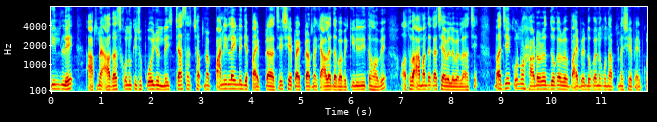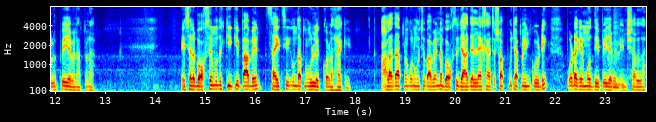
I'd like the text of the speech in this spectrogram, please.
কিনলে আপনার আদার্স কোনো কিছু প্রয়োজন নেই জাস্ট হচ্ছে আপনার পানির লাইনে যে পাইপটা আছে, সেই পাইপটা আপনাকে আলাদাভাবে কিনে নিতে হবে অথবা আমাদের কাছে অ্যাভেলেবেল আছে বা যে কোনো হার্ডওয়্যারের দোকান বা পাইপের দোকানে কোনো আপনার সেই পাইপগুলো পেয়ে যাবেন আপনারা। এছাড়া বক্সের মধ্যে কী কী পাবেন সাইড থেকে কিন্তু আপনার উল্লেখ করা থাকে। আলাদা আপনার কোনো কিছু পাবেন না বক্সে যা যা লেখা আছে সব কিছু আপনার ইনক্লুডিং প্রোডাক্টের মধ্যেই পেয়ে যাবেন ইনশাল্লাহ।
